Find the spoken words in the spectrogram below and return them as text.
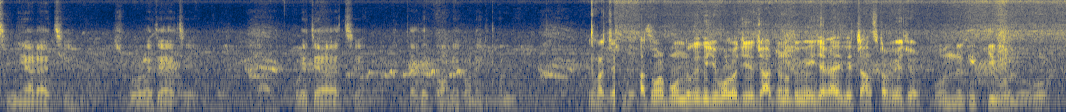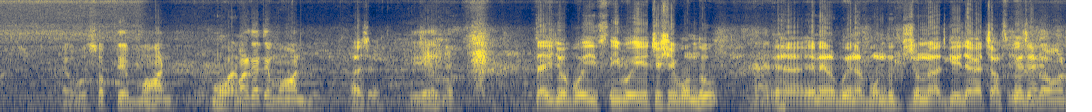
সিনিয়র আছে সুরাজা আছে তারপরে যারা আছে তাদেরকে অনেক অনেক ধন্যবাদ। আচ্ছা আর তোমার বন্ধুকে কিছু বলো যে যার জন্য তুমি এই জায়গায় গিয়ে চান্সটা পেয়েছ? বন্ধুকে কি বলব? ও হ্যাঁ, সবথেকে মহান মোহন। আমার কাছে মহান লোক। আচ্ছা। তাই যে বই এই বই হচ্ছে সেই বন্ধু। হ্যাঁ। হ্যাঁ এনার এনার বন্ধুর জন্য আজকে এই জায়গায় চান্স পেয়েছে। আমার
